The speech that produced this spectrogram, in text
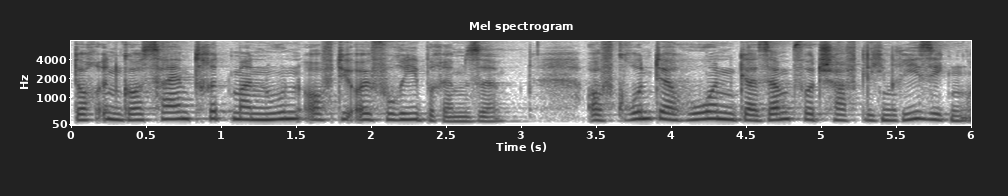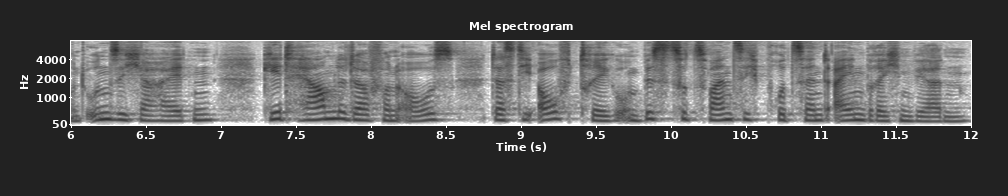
Doch in Gossheim tritt man nun auf die Euphoriebremse. Aufgrund der hohen gesamtwirtschaftlichen Risiken und Unsicherheiten geht Hermle davon aus, dass die Aufträge um bis zu 20 Prozent einbrechen werden.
